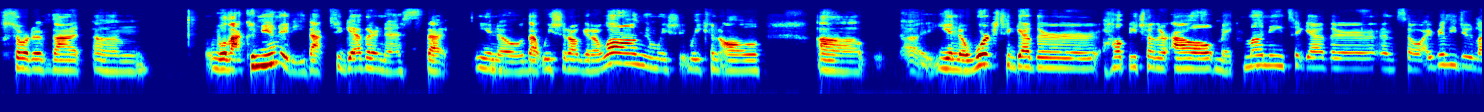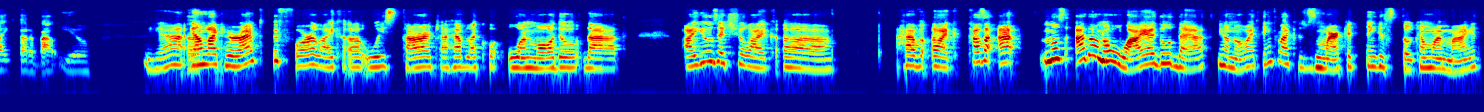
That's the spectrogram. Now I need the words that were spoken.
sort of that um well that community that togetherness that you know that we should all get along and we should we can all uh, uh, you know work together help each other out make money together. And so i really do like that about you. Yeah and like right before like uh, we start i have like one model that i use it to like uh have like because I, most I don't know why I do that. You know, I think like this marketing is stuck in my mind,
